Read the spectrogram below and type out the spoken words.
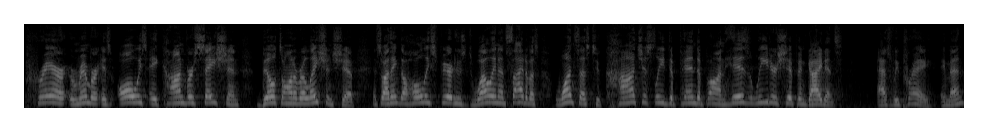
prayer, remember, is always a conversation built on a relationship. And so I think the Holy Spirit who's dwelling inside of us wants us to consciously depend upon His leadership and guidance as we pray. Amen?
